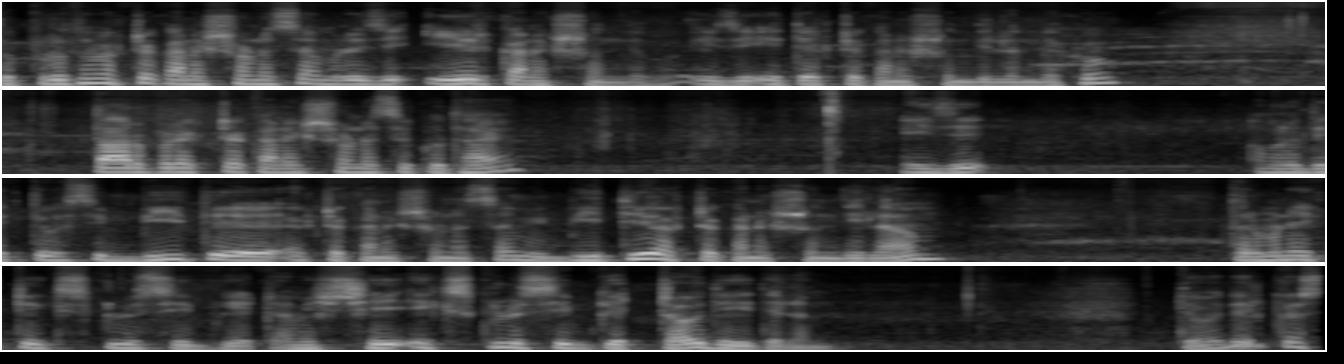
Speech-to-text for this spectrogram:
তো প্রথম একটা কানেকশন আছে, আমরা এই যে এর কানেকশন দেবো। এই যে এতে একটা কানেকশন দিলাম, দেখো। তারপর একটা কানেকশন আছে কোথায়? এই যে আমরা দেখতে পাচ্ছি বিতে একটা কানেকশন আছে। আমি বিতেও একটা কানেকশন দিলাম। তার মানে একটা এক্সক্লুসিভ গেট আমি সেই এক্সক্লুসিভ গেটটাও দিয়ে দিলাম। তোমাদের কাছ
